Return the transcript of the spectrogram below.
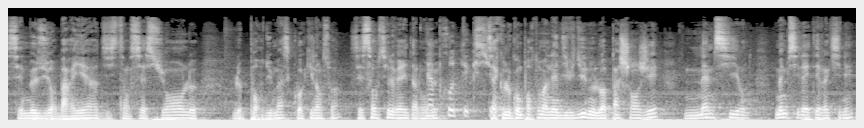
ces mesures barrières, distanciation, le, le port du masque, quoi qu'il en soit. C'est ça aussi le véritable enjeu. La protection. C'est-à-dire que le comportement de l'individu ne doit pas changer, même s'il si a été vacciné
